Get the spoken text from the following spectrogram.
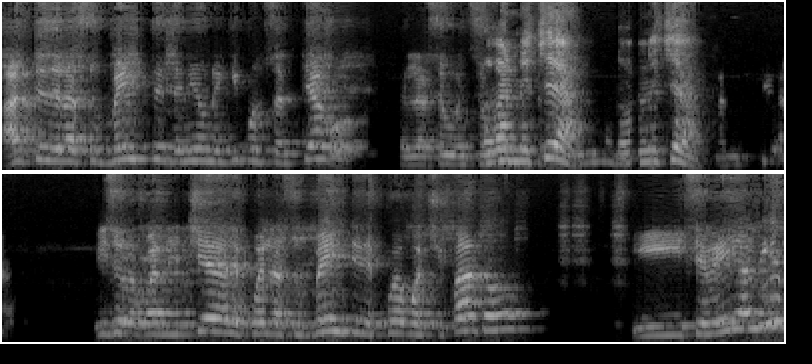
Antes de la sub-20 tenía un equipo en Santiago. En la segunda. Barnechea, Hizo los Barnechea, después la sub-20 y después Guachipato. Y se veía bien,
